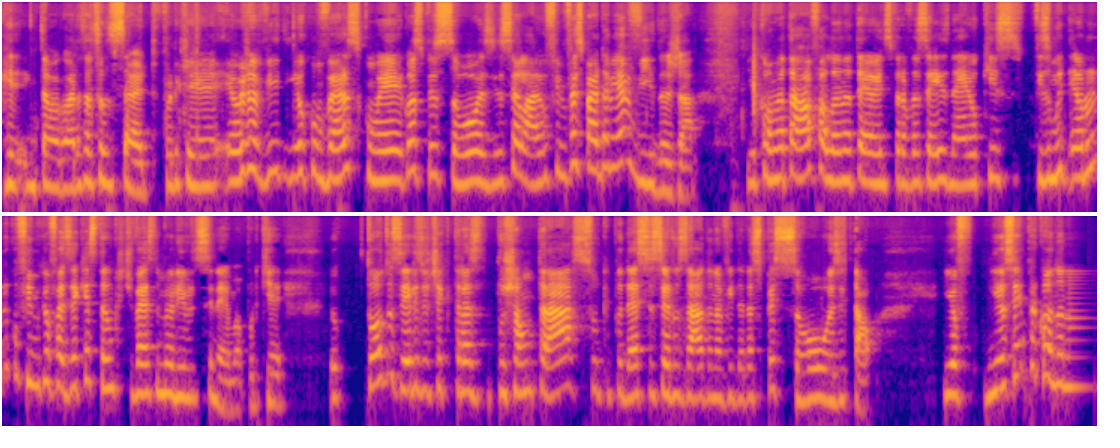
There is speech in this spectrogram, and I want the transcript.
Então agora tá tudo certo, porque eu já vi, eu converso com ele, com as pessoas, e sei lá, o filme faz parte da minha vida já. E como eu tava falando até antes para vocês, né, eu quis, fiz muito, era o único filme que eu fazia questão que tivesse no meu livro de cinema, porque eu, todos eles eu tinha que puxar um traço que pudesse ser usado na vida das pessoas e tal. E eu, e eu sempre, quando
